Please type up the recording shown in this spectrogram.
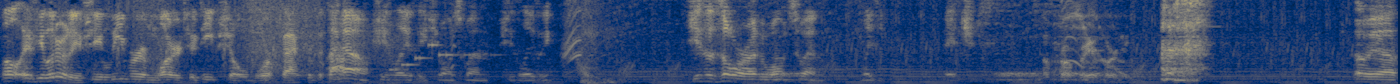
Well, if you literally, if you leave her in water too deep, she'll warp back to the top. I know. She's lazy. She won't swim. She's lazy. She's a Zora who won't swim. Lazy. Bitch. Appropriate wording. Oh yeah.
